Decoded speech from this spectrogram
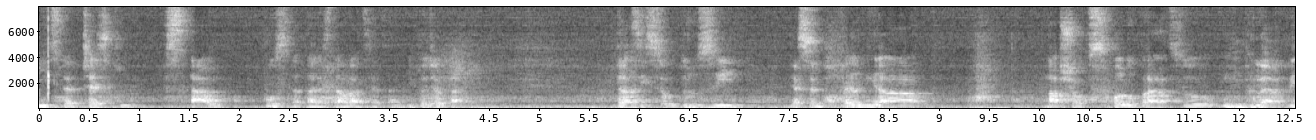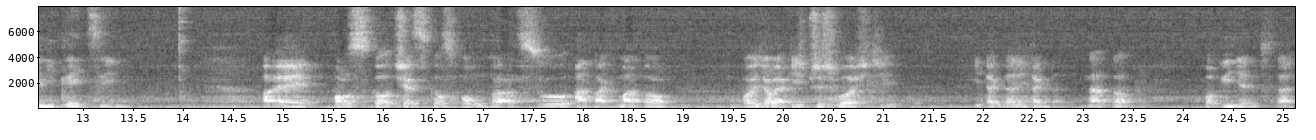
minister czeski wstał, pusta ta restauracja, tak? I powiedział tak. Drazí soudruzi, ja jsem velmi rád, našou spoluprácu byla vynikající, ale polsko-czesko spoluprácu, a tak ma to, powiedział, jakiejś przyszłości i tak dalej, i tak dalej. Na to powinien wstać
